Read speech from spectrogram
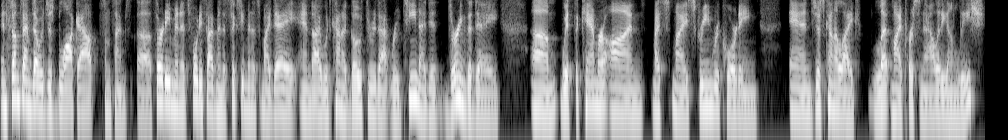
And sometimes I would just block out sometimes uh, 30 minutes, 45 minutes, 60 minutes of my day. And I would kind of go through that routine I did during the day um, with the camera on, my, my screen recording, and just kind of like let my personality unleash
